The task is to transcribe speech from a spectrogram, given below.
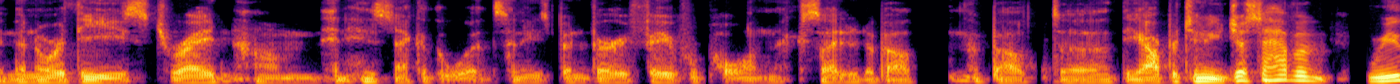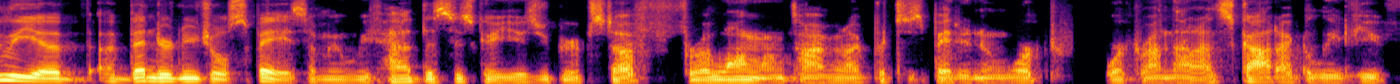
in the Northeast, right, um, in his neck of the woods, and he's been very favorable and excited about about uh, the opportunity just to have a really a, a vendor neutral space. I mean, we've had the Cisco user group stuff for a long, long time, and I participated and worked worked around that. And Scott, I believe you've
